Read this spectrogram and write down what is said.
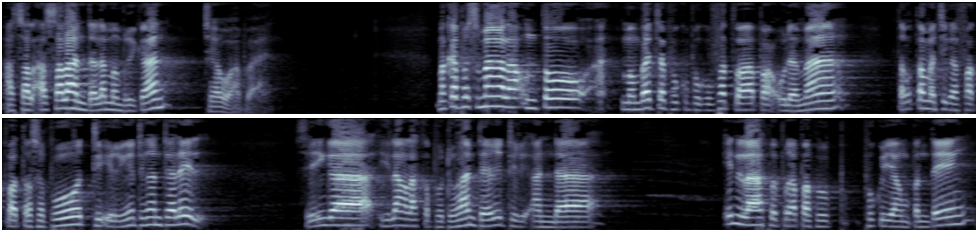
asal-asalan dalam memberikan jawaban. Maka bersemangatlah untuk membaca buku-buku fatwa para ulama, terutama jika fatwa tersebut diiringi dengan dalil. Sehingga hilanglah kebodohan dari diri Anda. Inilah beberapa buku yang penting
